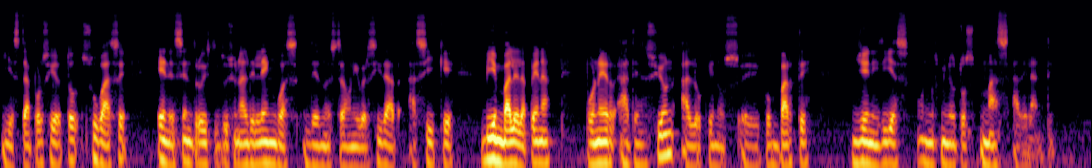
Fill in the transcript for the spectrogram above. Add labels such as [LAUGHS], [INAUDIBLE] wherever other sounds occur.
y está por cierto su base en el Centro Institucional de Lenguas de nuestra universidad. Así que bien vale la pena poner atención a lo que nos eh, comparte Jenny Díaz unos minutos más adelante.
